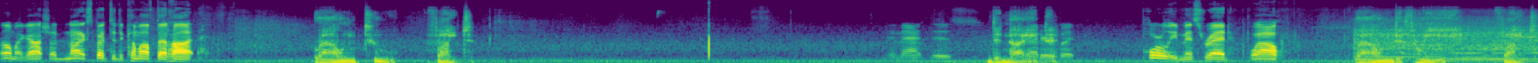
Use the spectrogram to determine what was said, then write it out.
Oh my gosh, I did not expect it to come off that hot. Round two. Fight. And that is Denied. better, but poorly misread. Wow. Round three. Fight.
